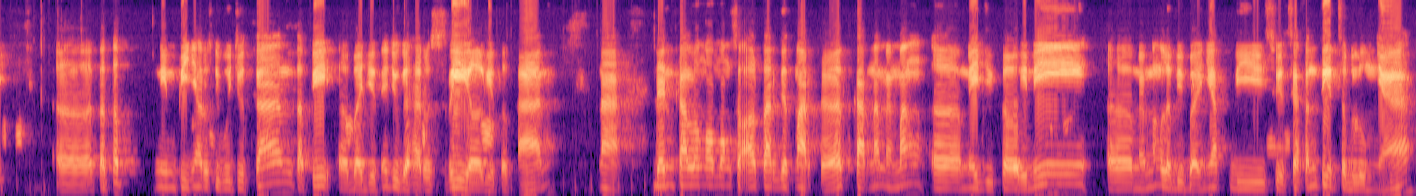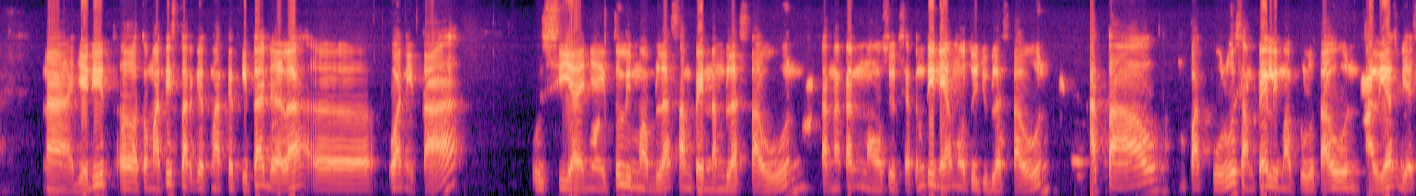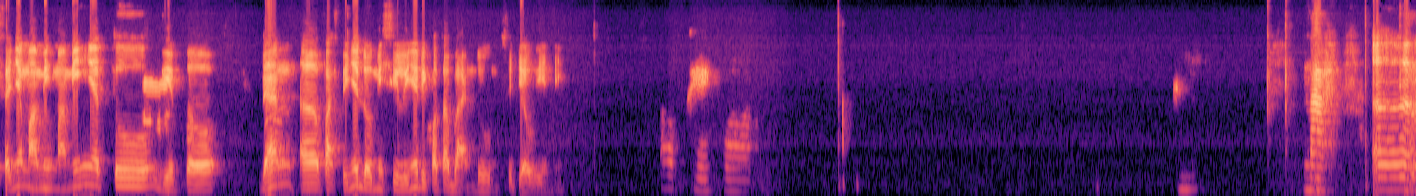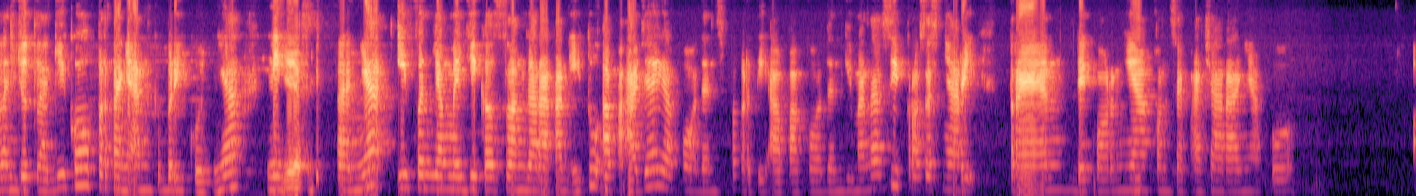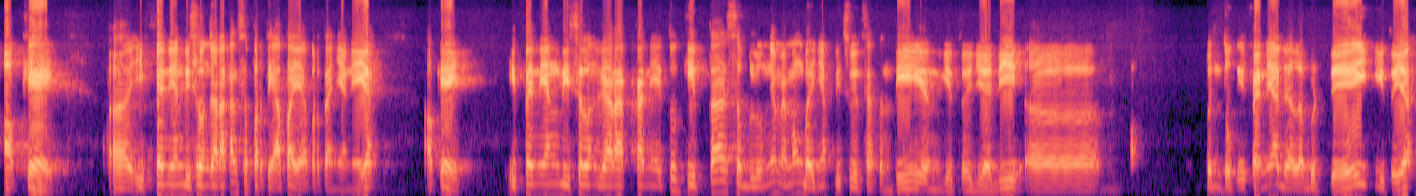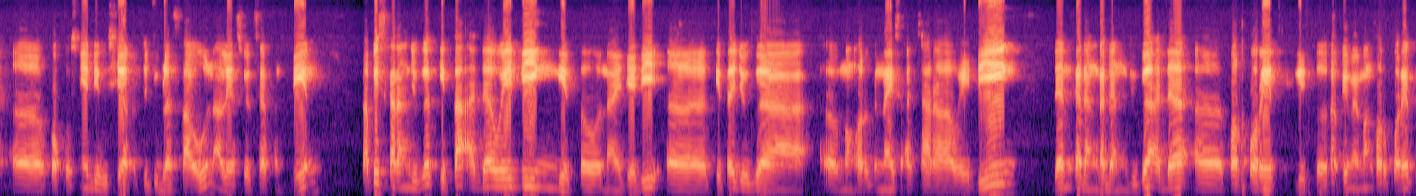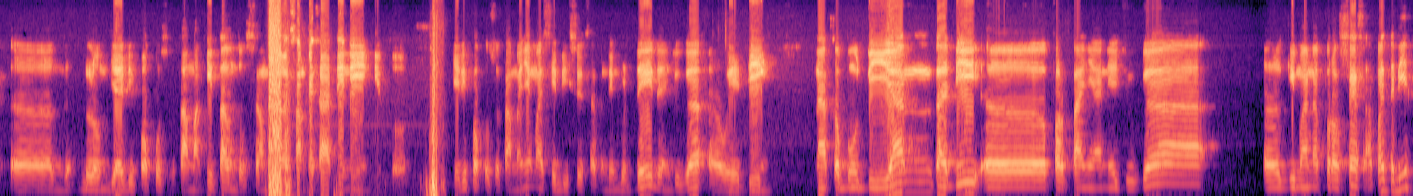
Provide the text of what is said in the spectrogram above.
eh, tetap mimpinya harus diwujudkan tapi eh, budgetnya juga harus real gitu kan. Nah, dan kalau ngomong soal target market karena memang eh, Magical ini eh, memang lebih banyak di Sweet Seventeen sebelumnya. Nah, jadi eh, otomatis target market kita adalah eh, wanita usianya itu 15 sampai 16 tahun karena kan mau Sweet Seventeen ya, mau 17 tahun atau 40 sampai 50 tahun alias biasanya mami-maminya tuh gitu. Dan eh, pastinya domisilinya di Kota Bandung sejauh ini. Oke, wow. Nah, eh, lanjut lagi kok pertanyaan ke berikutnya. Nih, Yes. tanya event yang Magical selenggarakan itu apa aja ya kok dan seperti apa kok dan gimana sih proses nyari tren, dekornya, konsep acaranya kok? Oke, Eh, event yang diselenggarakan seperti apa ya pertanyaannya ya? Oke, event yang diselenggarakannya itu kita sebelumnya memang banyak di Sweet Seventeen gitu. Jadi eh, bentuk eventnya adalah birthday gitu ya, eh, fokusnya di usia ke-17 tahun alias Sweet Seventeen. Tapi sekarang juga kita ada wedding gitu. Nah, jadi eh, kita juga eh, mengorganize acara wedding dan kadang-kadang juga ada eh, corporate gitu. Tapi memang corporate nggak- belum jadi fokus utama kita untuk sampai, sampai saat ini gitu. Jadi fokus utamanya masih di Sweet Seventeen Birthday dan juga eh, wedding. Nah, kemudian tadi eh, pertanyaannya juga eh, gimana proses apa tadi ya?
